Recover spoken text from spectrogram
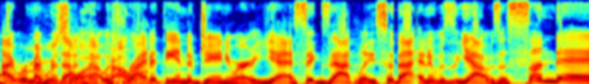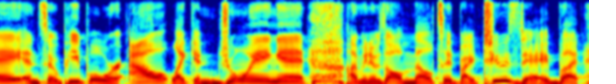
I remember that. That was power. right at the end of January. Yes, exactly. So that and it was yeah, it was a Sunday, and so people were out like enjoying it. I mean, it was all melted by Tuesday, but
